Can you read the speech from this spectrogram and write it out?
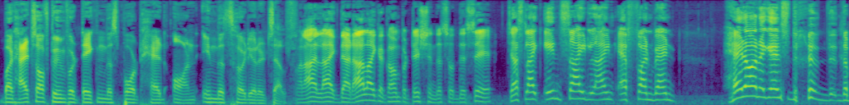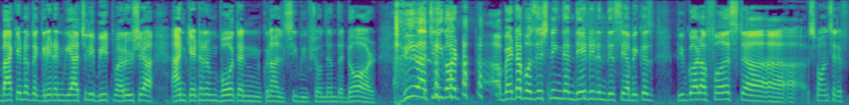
But hats off to him for taking the sport head on in the third year itself. Well, I like that. I like a competition. That's what they say. Just like Inside Line F1 went head on against the, the, the back end of the grid and we actually beat Marussia and Caterham both and Kunal, see, we've shown them the door. We've actually got a better positioning than they did in this year because we've got our first uh, uh, uh, sponsor, if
